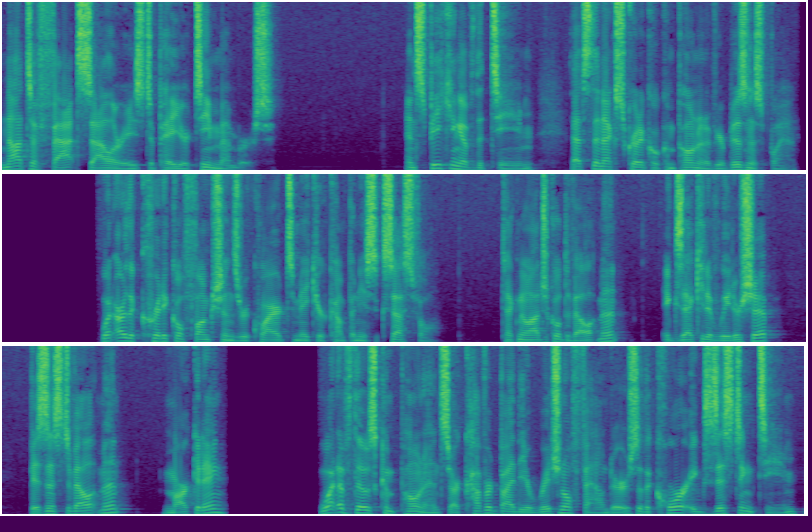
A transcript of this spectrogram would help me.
not to fat salaries to pay your team members. And speaking of the team, that's the next critical component of your business plan. What are the critical functions required to make your company successful? Technological development, executive leadership, business development, marketing? What of those components are covered by the original founders or the core existing team,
